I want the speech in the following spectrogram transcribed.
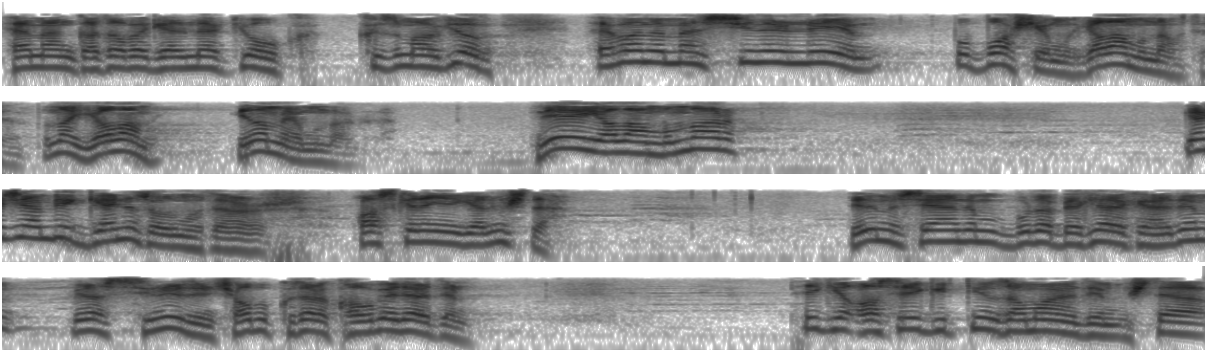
Hemen gadaba gelmek yok. Kızmak yok. Efendim ben sinirliyim. Bu boş bunlar. Yalan bunlar. Bunlar yalan. İnanmayın bunlar. Neye yalan bunlar? Gerçekten bir genç oldu muhtemelen. Askerden yeni gelmiş de. Dedim sen dedim, burada beklerken dedim biraz sinirlidin, çabuk kızar kavga ederdin. Peki askere gittiğin zaman dedim işte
